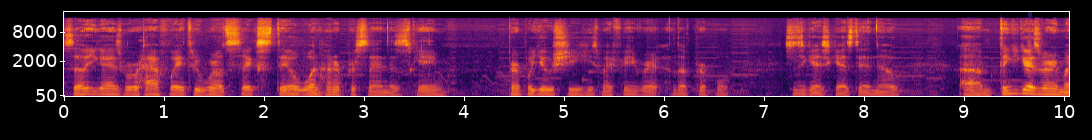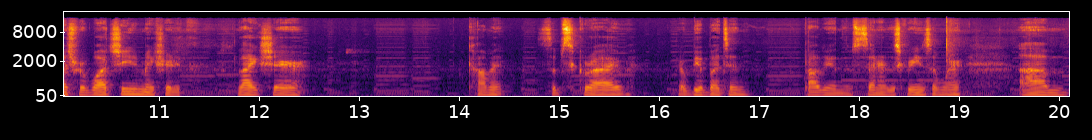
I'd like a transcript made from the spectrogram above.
So you guys, we're halfway through World 6, still 100% this game. Purple Yoshi, he's my favorite. I love purple, since you guys, you guys didn't know. Um, thank you guys very much for watching. Make sure to like, share, comment, subscribe. There will be a button, probably in the center of the screen somewhere. Um,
